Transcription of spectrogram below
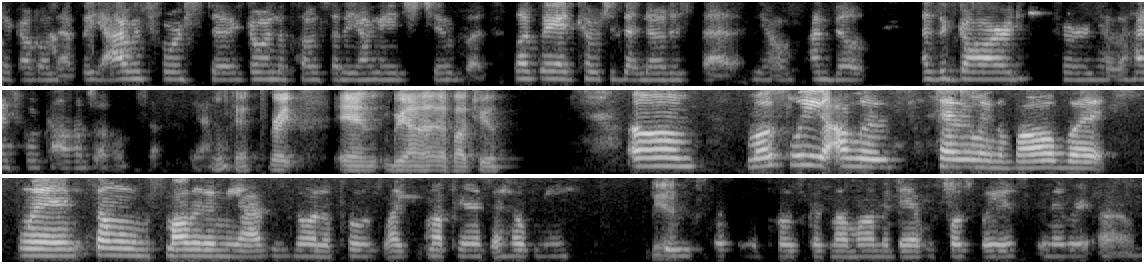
pick up on that. But yeah, I was forced to go in the post at a young age too. But luckily I had coaches that noticed that, you know, I'm built as a guard for you know the high school college level so yeah okay great and brianna how about you um mostly i was handling the ball but when someone was smaller than me i was just going to post like my parents had helped me yeah. do stuff in the post because my mom and dad was post players when they were um,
